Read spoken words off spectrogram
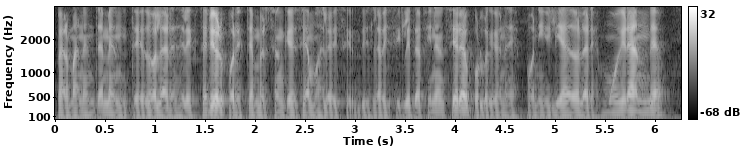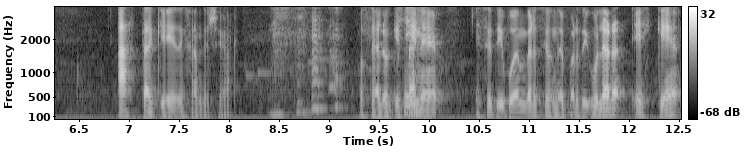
permanentemente dólares del exterior por esta inversión que decíamos de la, bici- de la bicicleta financiera, por lo que hay una disponibilidad de dólares muy grande, hasta que dejan de llegar. O sea, lo que Claro. tiene ese tipo de inversión de particular es que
